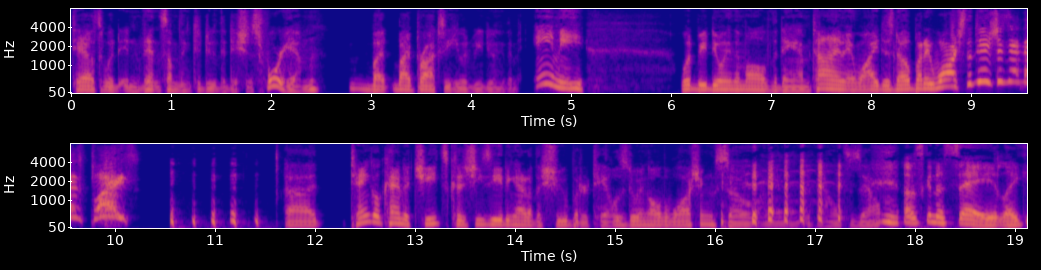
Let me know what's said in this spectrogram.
Tails would invent something to do the dishes for him, but by proxy he would be doing them. Amy would be doing them all the damn time, and why does nobody wash the dishes in this place? uh Tangle kind of cheats because she's eating out of the shoe, but her tail is doing all the washing, so I mean, it balances out. I was gonna say, like,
